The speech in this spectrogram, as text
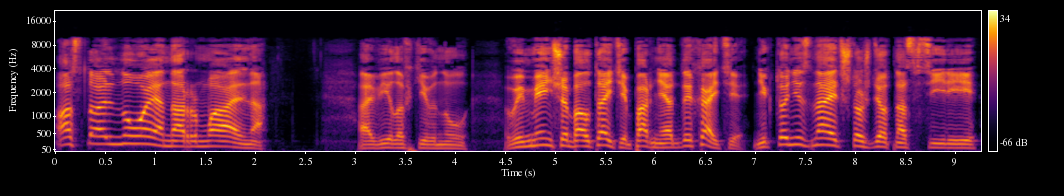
Остальное нормально. Авилов кивнул. Вы меньше болтайте, парни, отдыхайте. Никто не знает, что ждет нас в Сирии.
